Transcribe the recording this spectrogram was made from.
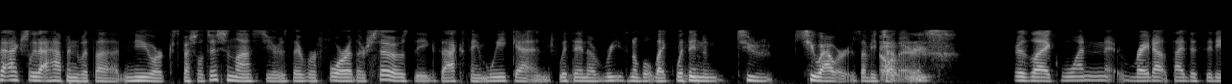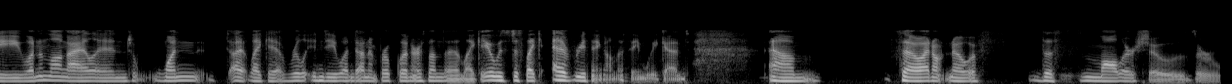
actually that happened with a New York special edition last year. There were four other shows the exact same weekend within a reasonable like within two two hours of each oh, other. Geez. There's like one right outside the city, one in Long Island, one uh, like a real indie one down in Brooklyn or something. Like it was just like everything on the same weekend. Um, so I don't know if the smaller shows or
